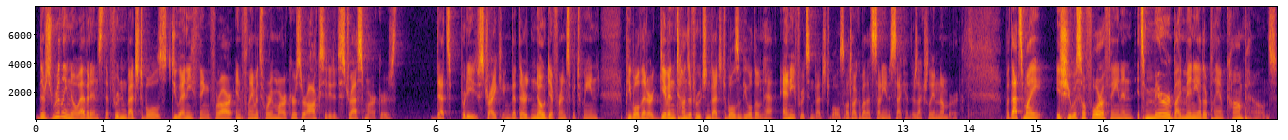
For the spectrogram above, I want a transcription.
there's really no evidence that fruit and vegetables do anything for our inflammatory markers or oxidative stress markers. that's pretty striking that there's no difference between people that are given tons of fruits and vegetables and people that don't have any fruits and vegetables. I'll hmm. talk about that study in a second. There's actually a number. But that's my issue with sulforaphane, and it's mirrored by many other plant compounds.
